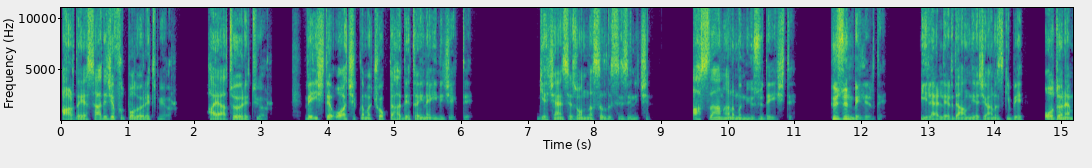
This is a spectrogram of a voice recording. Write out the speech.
Arda'ya sadece futbol öğretmiyor. Hayatı öğretiyor. Ve işte o açıklama çok daha detayına inecekti. Geçen sezon nasıldı sizin için? Aslıhan Hanım'ın yüzü değişti. Hüzün belirdi. İlerleride anlayacağınız gibi o dönem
